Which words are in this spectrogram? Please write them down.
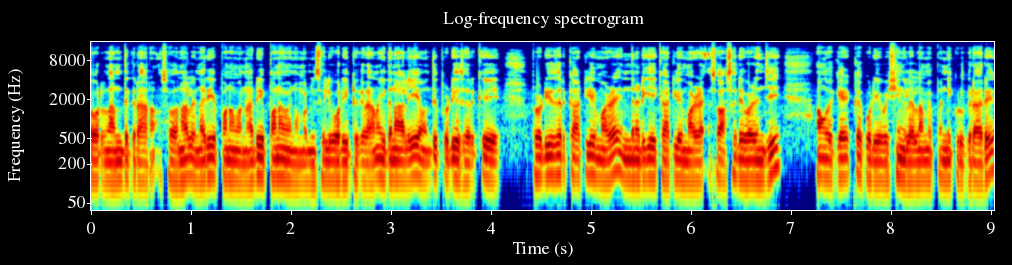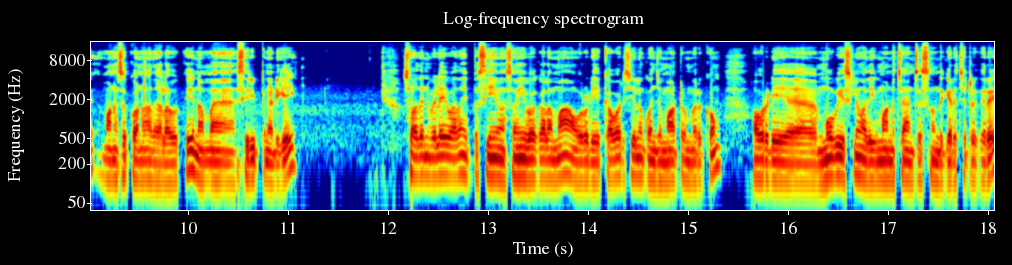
அவர் நடந்துக்கிறாராம். ஸோ அதனால் நிறைய பணம் நிறைய பணம் வேணும் அப்படின்னு சொல்லி ஓடிட்டு இருக்கிறாங்க இதனாலேயே வந்து ப்ரொடியூசருக்கு ப்ரொடியூசர் காட்டிலே மழை இந்த நடிகை காட்டிலே மழை. ஸோ அசடி வழிஞ்சு அவங்க கேட்கக்கூடிய விஷயங்கள் எல்லாமே பண்ணி கொடுக்குறாரு. மனசு கொண்டாத அளவுக்கு நம்ம சிரிப்பு நடிகை ஸோ அதன் விளைவாக தான் இப்போ சீ சமீப காலமாக அவருடைய கவர்ச்சியிலும் கொஞ்சம் மாற்றம் இருக்கும். அவருடைய மூவிஸ்லையும் அதிகமான சான்சஸ் வந்து கிடச்சிட்ருக்காரு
